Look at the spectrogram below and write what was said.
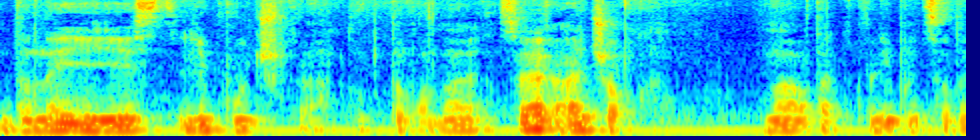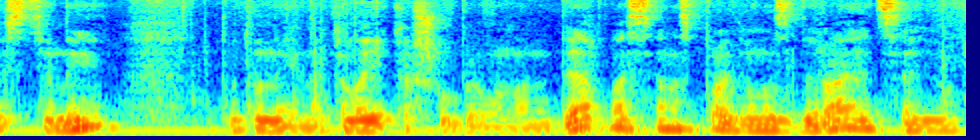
До неї є ліпучка. Тобто вона. Це гачок. Вона отак ліпиться до стіни. Тут у неї наклейка, щоб вона не дерлася, насправді вона здирається. І от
